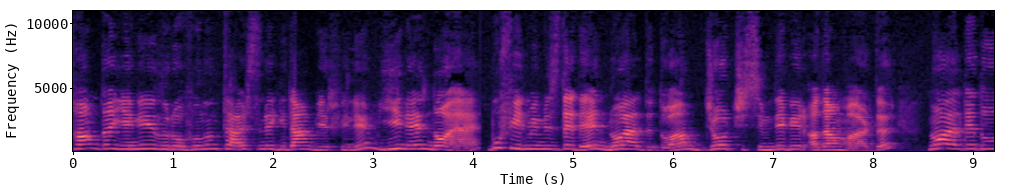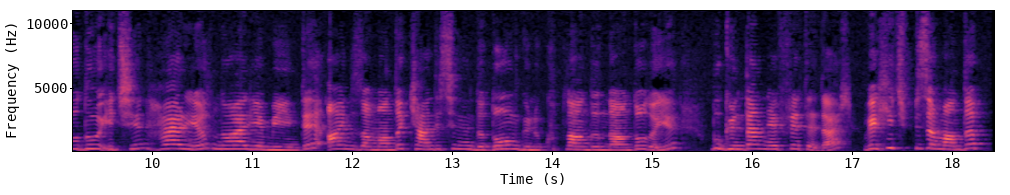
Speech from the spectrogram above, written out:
tam da yeni yıl ruhunun tersine giden bir film. Yine Noel. Bu filmimizde de Noel'de doğan George isimli bir adam vardır. Noel'de doğduğu için her yıl Noel yemeğinde aynı zamanda kendisinin de doğum günü kutlandığından dolayı bugünden nefret eder ve hiçbir zamanda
